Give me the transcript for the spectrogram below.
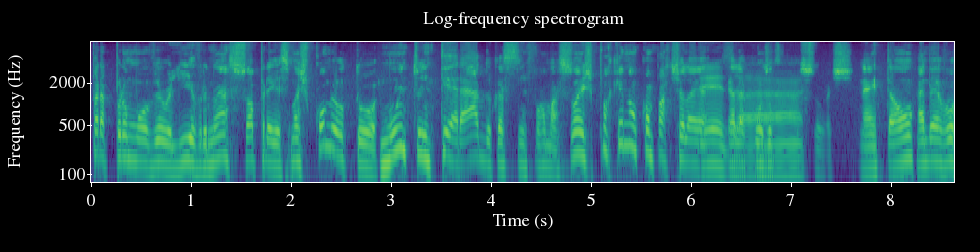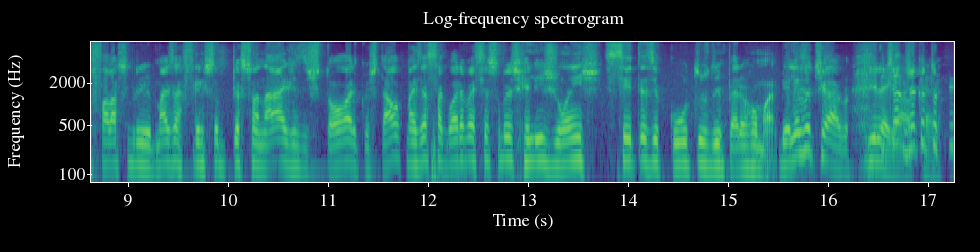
para promover o livro, não é só para isso, mas como eu tô muito inteirado com essas informações, por que não compartilhar Exato. ela com as outras pessoas? Né? Então, ainda eu vou falar sobre mais à frente sobre personagens históricos e tal, mas essa agora vai ser sobre as religiões, seitas e cultos do Império Romano. Beleza, Thiago? Que legal, Thiago, já que eu tô aqui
